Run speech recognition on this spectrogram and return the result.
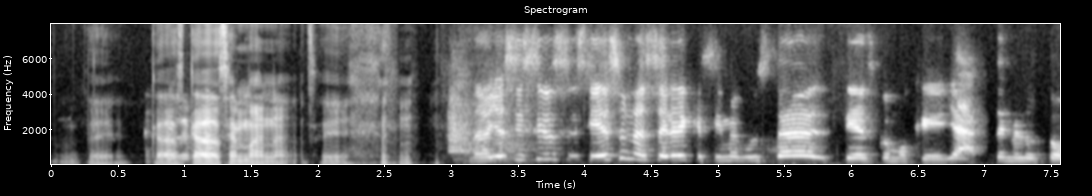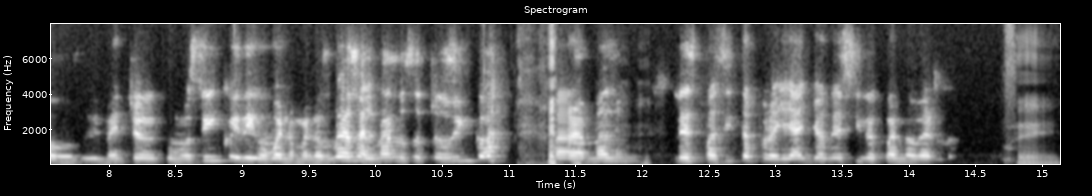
de cada, cada semana, sí. No, yo sí, sí, sí, es una serie que sí me gusta, sí es como que ya, démelos todos. Y me echo como cinco y digo, bueno, me los voy a salvar los otros cinco para más despacito, pero ya yo decido cuándo verlo. Sí.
